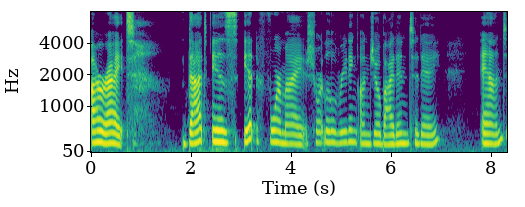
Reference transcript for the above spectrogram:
All right. That is it for my short little reading on Joe Biden today. And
